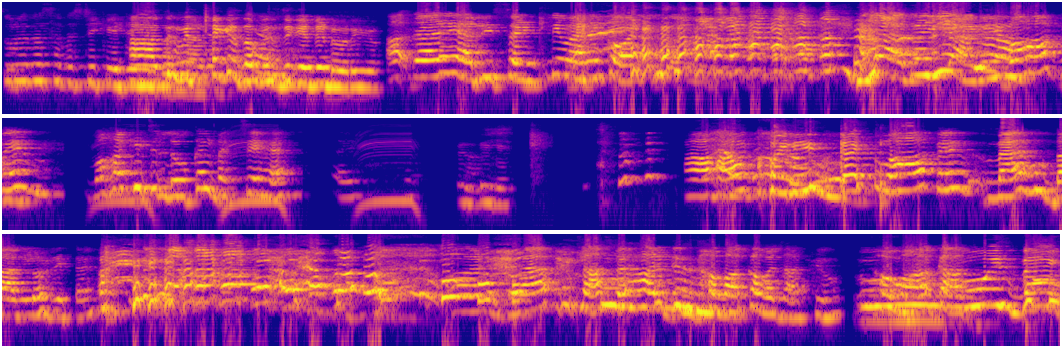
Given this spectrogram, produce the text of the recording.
सुनो तो सोफिस्टिकेटेड हाँ तुम इतने के सोफिस्टिकेटेड हो रही हो? अरे यार रिसेंटली मैंने कॉलेज ये आ गई ये आ गई। वहाँ पे वहाँ के जो लोकल बच्चे हैं। हाँ हाँ कोई नहीं। कट वहाँ पे मैं हूँ बैंगलोर रिटर्न अपनी क्लास में हर दिन धमाका बजाती हूँ। धमाका। वो इज़ बैक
